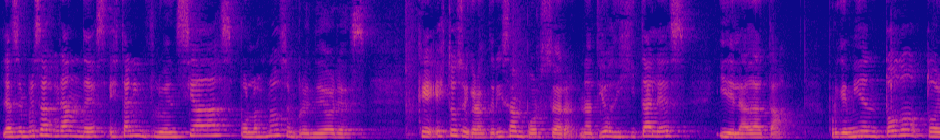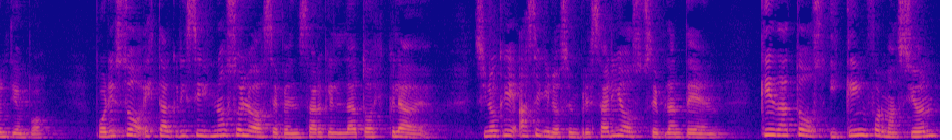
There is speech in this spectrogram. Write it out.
las empresas grandes están influenciadas por los nuevos emprendedores, que estos se caracterizan por ser nativos digitales y de la data, porque miden todo todo el tiempo. Por eso esta crisis no solo hace pensar que el dato es clave, sino que hace que los empresarios se planteen qué datos y qué información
